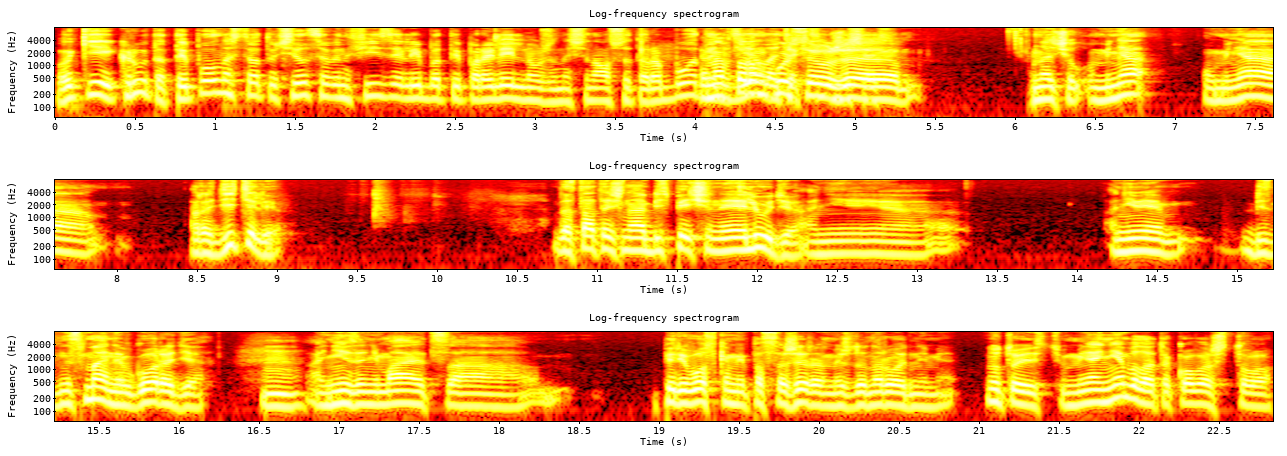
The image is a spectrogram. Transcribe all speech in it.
окей, круто. Ты полностью отучился в инфизе, либо ты параллельно уже начинал что-то работать? На втором курсе уже начал. У меня, у меня родители достаточно обеспеченные люди. Они, они бизнесмены в городе. Mm. Они занимаются перевозками пассажиров международными. Ну, то есть у меня не было такого, что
